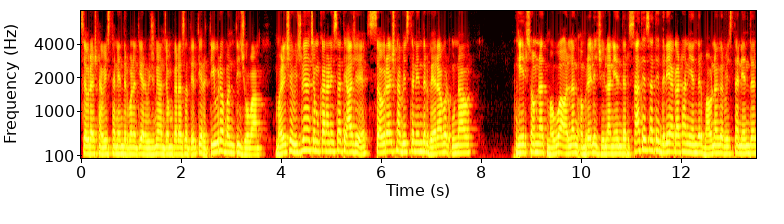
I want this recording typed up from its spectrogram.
સૌરાષ્ટ્રના વિસ્તારની અંદર પણ અત્યારે વીજળીના ચમકારા સાથે અત્યારે તીવ્ર બનતી જોવા મળી છે. વીજળીના ચમકારાની સાથે આજે સૌરાષ્ટ્રના વિસ્તારની અંદર વેરાવળ, ઉનાવ, ગીર સોમનાથ, મહુવા, અલંગ, અમરેલી જિલ્લાની અંદર સાથે સાથે દરિયાકાંઠાની અંદર ભાવનગર વિસ્તારની અંદર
